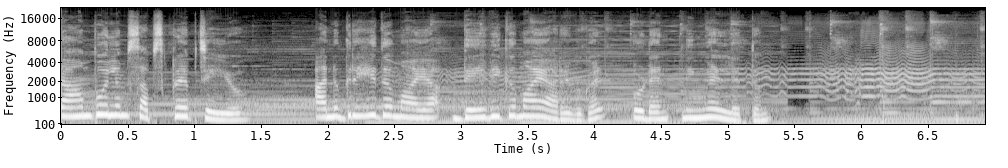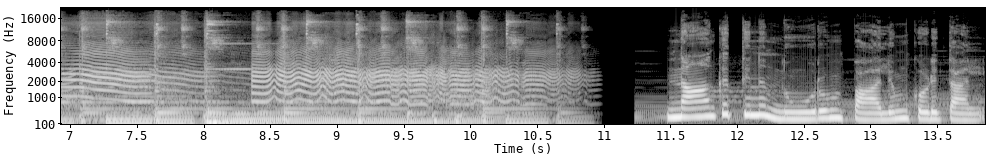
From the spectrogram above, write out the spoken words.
താമ്പൂലം സബ്സ്ക്രൈബ് ചെയ്യൂ. അനുഗ്രഹീതമായ ദൈവികമായ അറിവുകൾ ഉടൻ നിങ്ങളിലെത്തും. നാഗത്തിന് നൂറും പാലും കൊടുത്താൽ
